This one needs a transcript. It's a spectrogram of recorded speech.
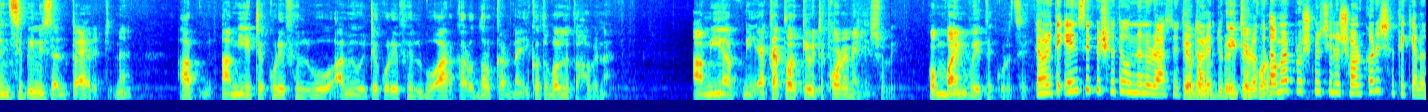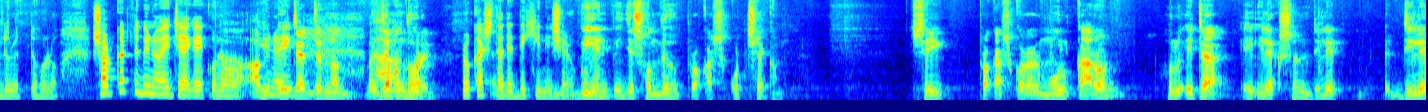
এনসিপি নিস এন্টায়ারিটি না? আমি এটা করে ফেলব আমি ওইটা করে ফেলব আর কারও দরকার নাই এই কথা বললে তো হবে না। আমি আপনি একাতর কেউ এটা করে নাই আসলে কম্বাইন্ড ওয়েতে করেছে। তাহলে তো এনসিপির সাথে অন্যান্য রাজনৈতিক দলের দূরত্ব হলো। কিন্তু আমার প্রশ্ন ছিল সরকারের সাথে কেন দূরত্ব হলো? সরকার তো বিনয়ের জায়গায় কোনো অবিনয় এটার জন্য যেমন ধরেন প্রকাশ তাদের দেখিনি সেরকম। বিএনপি যে সন্দেহ প্রকাশ করছে এখন সেই প্রকাশ করার মূল কারণ হলো এটা এই ইলেকশন ডিলে ডিলে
